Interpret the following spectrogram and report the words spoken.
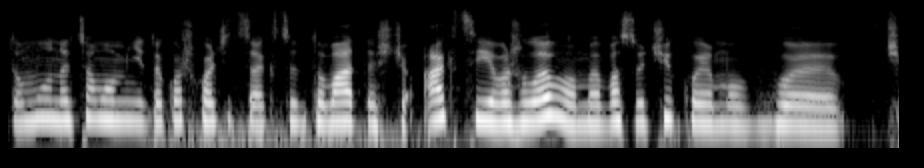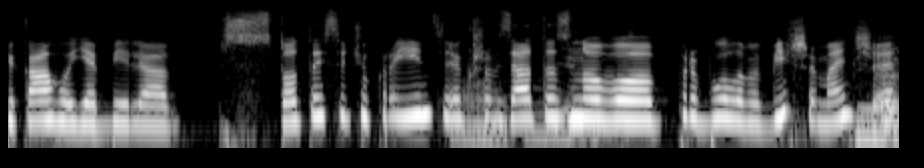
Тому на цьому мені також хочеться акцентувати, що акції важливо. Ми вас очікуємо в, в Чикаго. Є біля 100 тисяч українців, якщо О, взяти з є. новоприбулими більше, менше.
